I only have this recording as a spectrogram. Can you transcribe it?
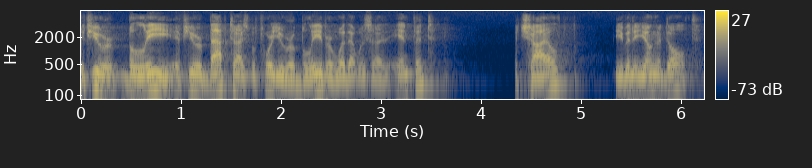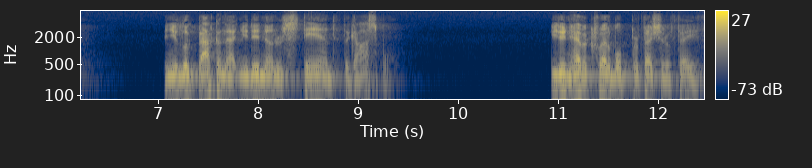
if you were believe, if you were baptized before you were a believer, whether that was an infant, a child, even a young adult, and you look back on that and you didn't understand the gospel, you didn't have a credible profession of faith,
